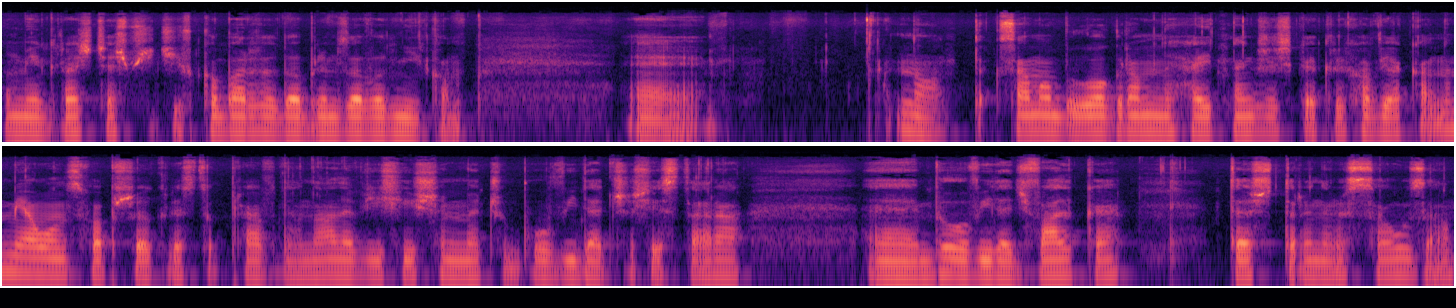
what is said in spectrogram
umie grać też przeciwko bardzo dobrym zawodnikom. E, no, tak samo był ogromny hejt na Grześka Krychowiaka. No miał on słabszy okres, to prawda, no ale w dzisiejszym meczu było widać, że się stara. E, było widać walkę. Też trener Souza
